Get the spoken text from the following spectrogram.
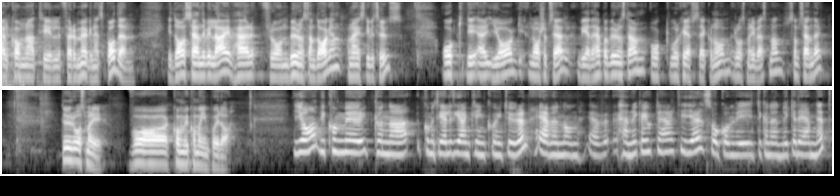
välkomna till Förmögenhetspodden. Idag sänder vi live här från Burenstamdagen på Näringslivets hus. Och det är jag, Lars Uppsell, VD här på Burenstam och vår chefsekonom Rosmarie Westman som sänder. Du Rosmarie, vad kommer vi komma in på idag? Ja, vi kommer kunna kommentera lite grann kring konjunkturen. Även om Henrik har gjort det här tidigare så kommer vi inte kunna undvika det ämnet.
